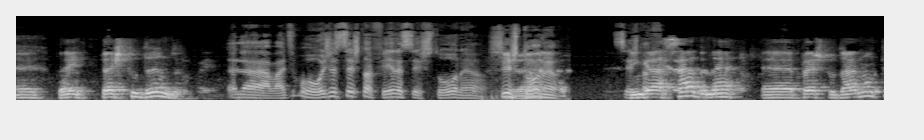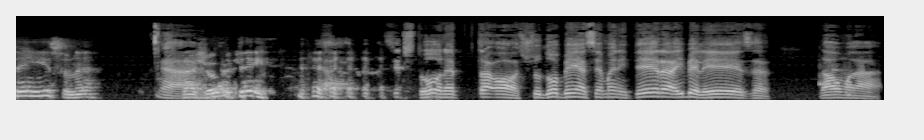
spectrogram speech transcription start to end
É, tá, tá estudando. Ah, mas bom, hoje é sexta-feira, sextou, né? Sextou, é. né? Engraçado, né? É, Para estudar não tem isso, né? Ah, Para jogo tem. Ah, sextou, né? Ó, estudou bem a semana inteira, aí beleza. Dá uma,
